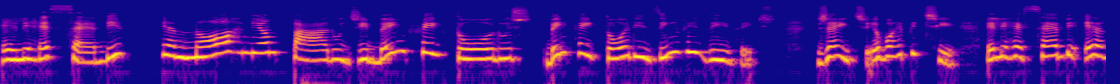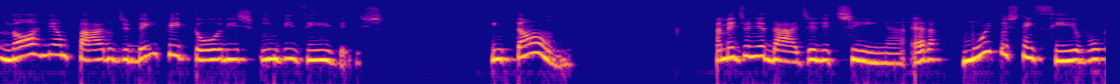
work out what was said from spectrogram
ele recebe enorme amparo de benfeitores, benfeitores invisíveis. Gente, eu vou repetir. Ele recebe enorme amparo de benfeitores invisíveis. Então, a mediunidade ele tinha, era muito extensivo,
